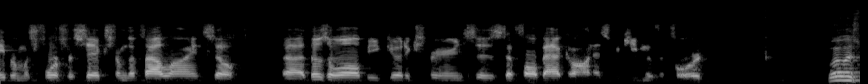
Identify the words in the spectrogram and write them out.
Abram was four for six from the foul line. So uh, those will all be good experiences to fall back on as we keep moving forward. Well, let's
